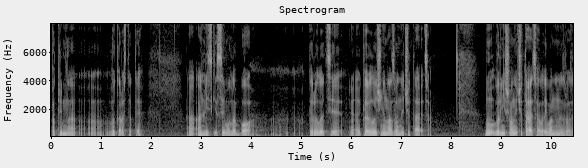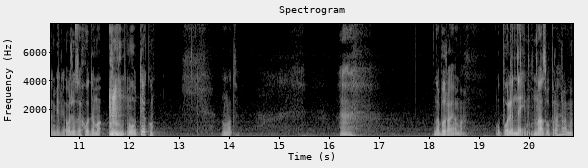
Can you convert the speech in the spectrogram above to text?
потрібно е, використати е, англійські символи, бо кирилиці, кириличні назви не читаються. Ну, верніше, вони читаються, але вони не зрозумілі. Отже, заходимо у теку. От. Набираємо у полі Name назву програми.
